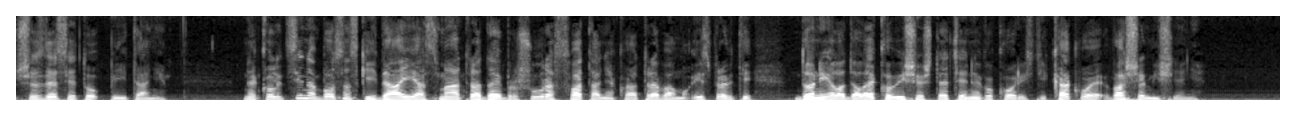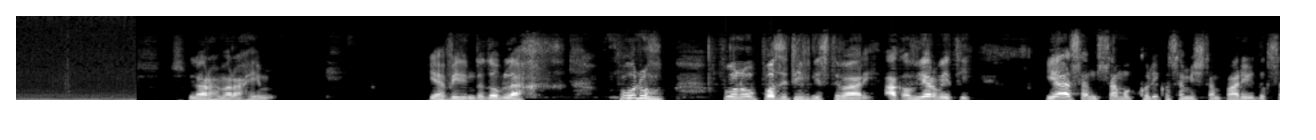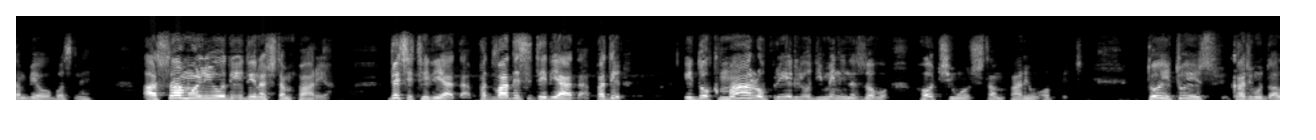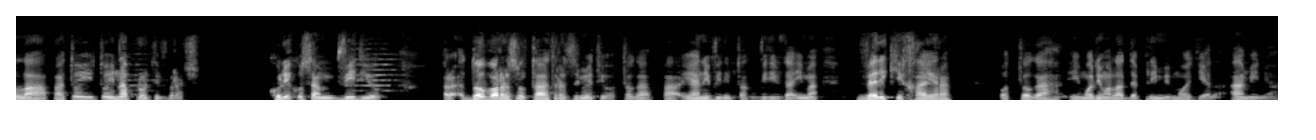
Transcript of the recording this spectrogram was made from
60. pitanje. Nekolicina bosanskih dajija smatra da je brošura svatanja koja trebamo ispraviti donijela daleko više štete nego koristi. Kakvo je vaše mišljenje? Bismillahirrahmanirrahim. Ja vidim da dobila puno, puno pozitivni stvari. Ako vjerujete, ja sam samo koliko sam i štampario dok sam bio u Bosni, a samo ljudi idi na štamparija. 10.000, pa 20.000, pa di... I dok malo prije ljudi meni nazovu, hoćemo štampariju opet. To je, to je, kažemo da Allah, pa to je, to je naprotiv, brać. Koliko sam vidio dobar rezultat razumijeti od toga, pa ja ne vidim tako, vidim da ima veliki hajra od toga i molim Allah da primi moje dijela. Amin. Ja.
